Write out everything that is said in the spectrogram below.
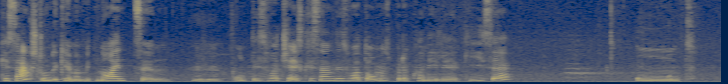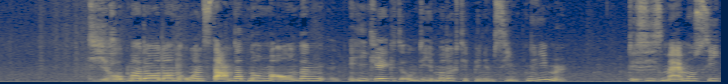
Gesangsstunde gekommen mit 19. Mhm. Und das war Jazzgesang, das war damals bei der Cornelia Giese und die hat mir da dann einen Standard nach dem anderen hingelegt und ich habe mir gedacht, ich bin im siebten Himmel. Das ist meine Musik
